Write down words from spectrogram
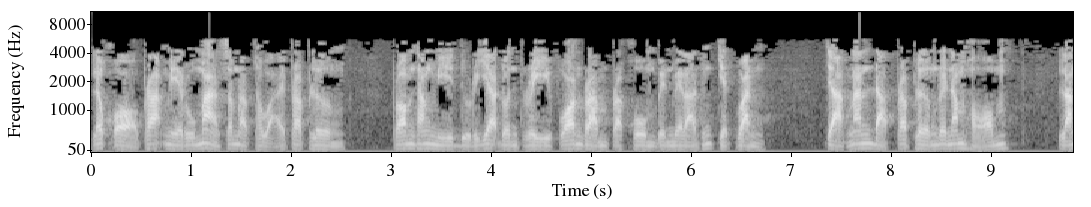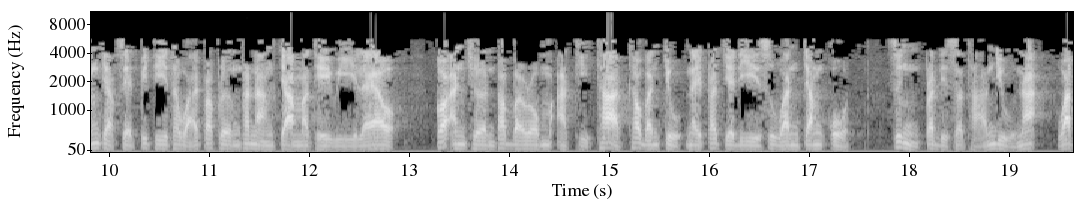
แล้วก่อพระเมรุมาตรสำหรับถวายพระเพลิง พร้อมทั้งมีดุริยดนตรีฟ้อนรำประโคมเป็นเวลาถึงเจ็ดวัน จากนั้นดับพระเพลิงด้วยน้ำหอม หลังจากเสร็จพิธีถวายพระเพลิงพระนางจามเทวีแล้ว ก็อัญเชิญพระบรมอัฐิธาตุเข้าบรรจุในพระเจดีย์สุวรรณจังโกดซึ่งประดิษฐานอยู่ณวัด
